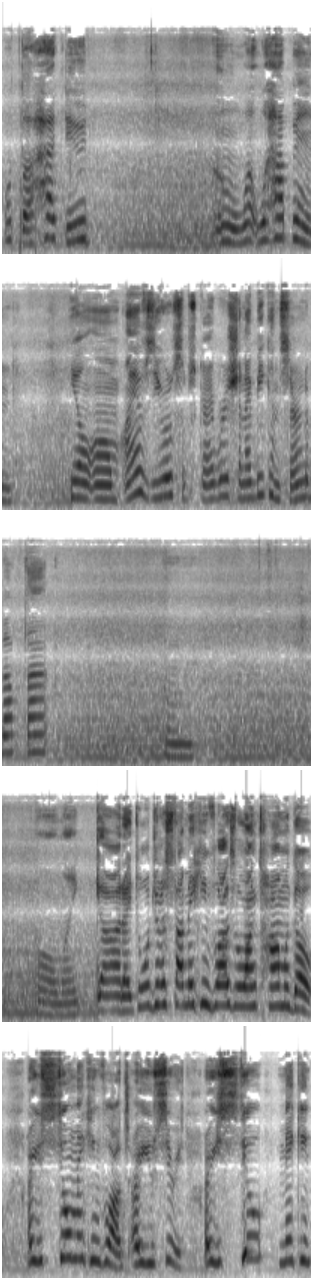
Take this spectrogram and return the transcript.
what the heck, dude? Oh, what what happened? Yo, um, I have zero subscribers. Should I be concerned about that? Um. Oh my god, I told you to stop making vlogs a long time ago. Are you still making vlogs? Are you serious? Are you still making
